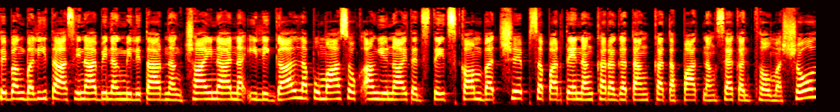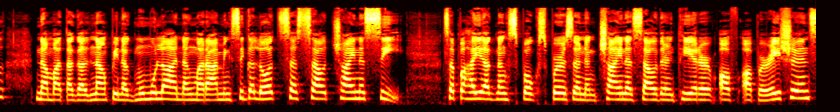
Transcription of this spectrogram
Sa ibang balita, sinabi ng militar ng China na iligal na pumasok ang United States combat ship sa parte ng karagatang katapat ng Second Thomas Shoal na matagal nang pinagmumula ng maraming sigalot sa South China Sea. Sa pahayag ng spokesperson ng China Southern Theater of Operations,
